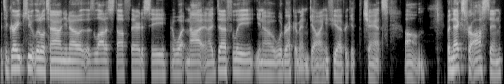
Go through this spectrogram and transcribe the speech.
it's a great, cute little town. You know, there's a lot of stuff there to see and whatnot. And I definitely, you know, would recommend going if you ever get the chance. Um, but next for Austin,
